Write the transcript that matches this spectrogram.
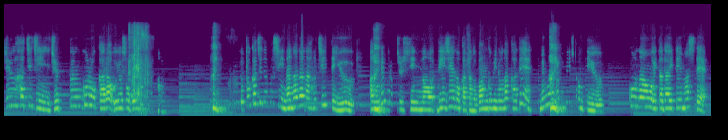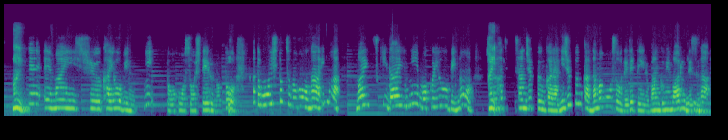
18時10分頃からおよそ5時間、はい。十勝魂778っていう、あの、はいメモロ出身の DJ の方の番組の中で、メモロステーションっていうコーナーをいただいていまして、はい。で、えー毎週火曜日にと放送しているのと、あともう一つの方が、今、毎月第2木曜日のはい。18時30分から20分間生放送で出ている番組もあるんですが、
